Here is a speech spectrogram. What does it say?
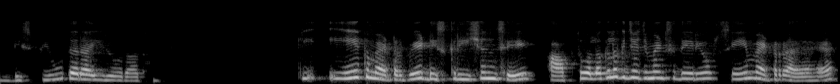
डिस्प्यूट अराइज हो रहा था। कि एक मैटर पे डिस्क्रिशन से आप तो अलग अलग जजमेंट्स दे रहे हो सेम मैटर आया है।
